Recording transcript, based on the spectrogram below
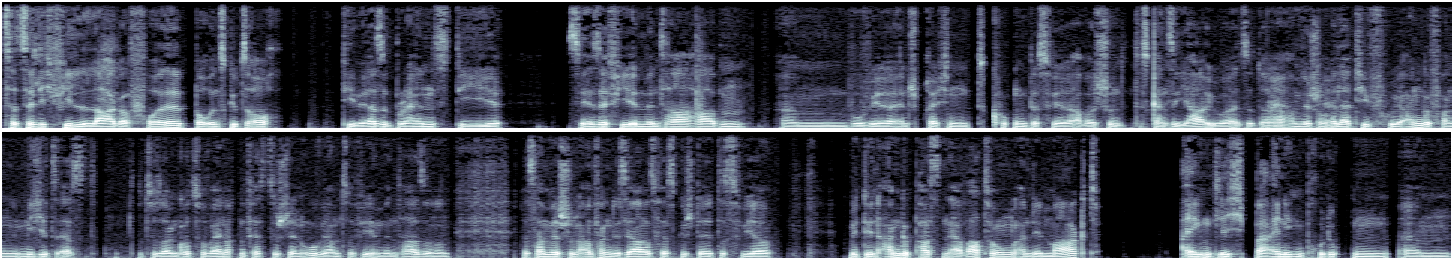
tatsächlich viele Lager voll. Bei uns gibt es auch diverse Brands, die sehr, sehr viel Inventar haben, ähm, wo wir entsprechend gucken, dass wir aber schon das ganze Jahr über, also da ja, haben wir schon okay. relativ früh angefangen, nicht jetzt erst sozusagen kurz vor Weihnachten festzustellen, oh, wir haben zu viel Inventar, sondern das haben wir schon Anfang des Jahres festgestellt, dass wir mit den angepassten Erwartungen an den Markt eigentlich bei einigen Produkten ähm,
